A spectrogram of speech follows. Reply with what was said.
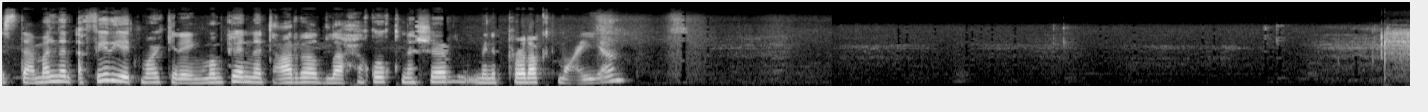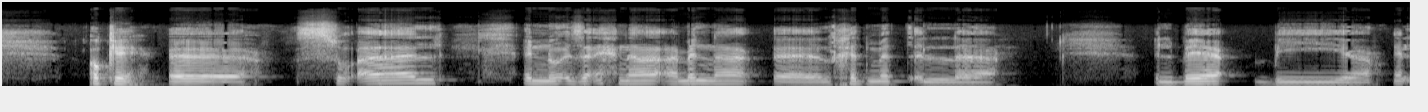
استعملنا ال affiliate marketing ممكن نتعرض لحقوق نشر من product معين؟ أوكي أه سؤال إنه إذا إحنا عملنا أه الخدمة البيع ب يعني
